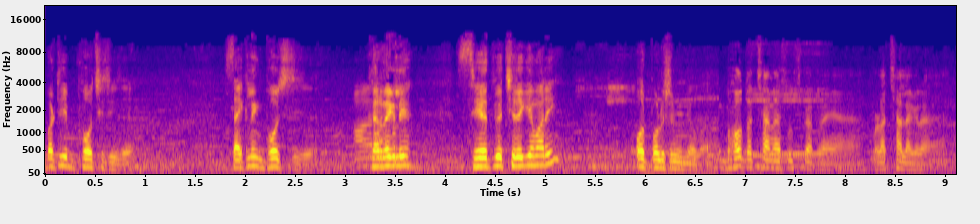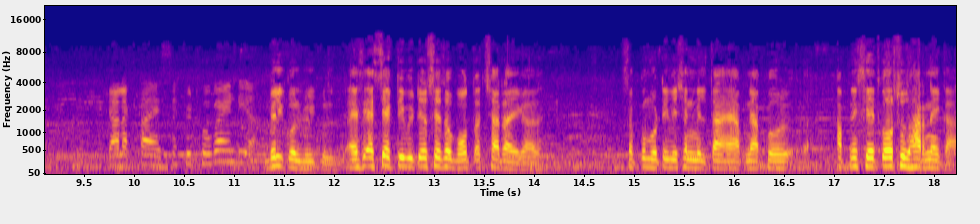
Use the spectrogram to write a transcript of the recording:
बट ये बहुत अच्छी चीज़ है। साइकिलिंग बहुत अच्छी चीज़ है। करने के लिए सेहत भी अच्छी रहेगी हमारी और पॉल्यूशन भी नहीं होगा। बहुत अच्छा महसूस कर रहे हैं बड़ा अच्छा लग रहा है। क्या लगता है इससे फिट होगा इंडिया बिल्कुल बिल्कुल। ऐसी ऐसी एक्टिविटियों से तो बहुत अच्छा रहेगा। सबको मोटिवेशन मिलता है अपने आप को अपनी सेहत को और सुधारने का।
